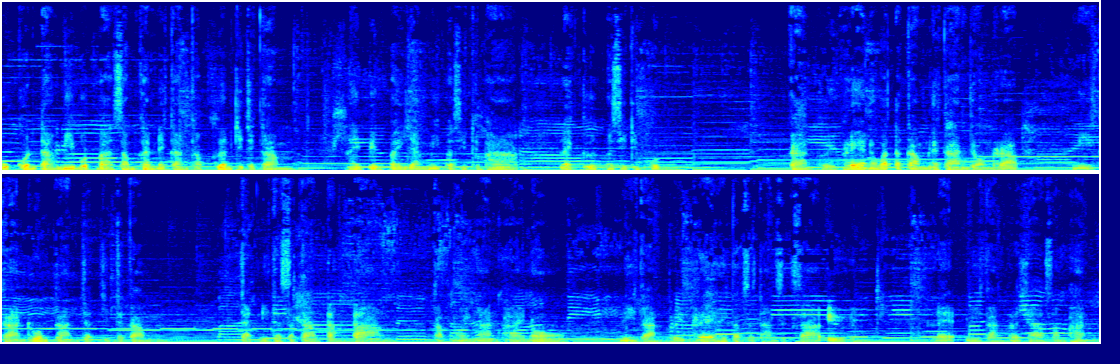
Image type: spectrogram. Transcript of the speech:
บุคคลต่างมีบทบาทสำคัญในการขับเคลื่อนกิจกรรม ให้เป็นไปอย่างมีประสิทธิภาพ และเกิดประสิทธิผล การเผยแพร่นวัตกรรมและการยอมรับ มีการร่วมการจัดกิจกรรม จัดนิทรรศการต่างๆ กับหน่วยงานภายนอก มีการเผยแพร่ให้กับสถานศึกษาอื่น และมีการประชาสัมพันธ์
